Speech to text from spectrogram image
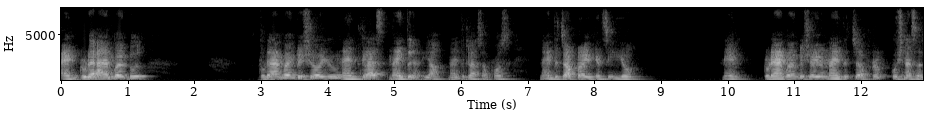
And today I am going to today I am going to show you ninth class 9th yeah ninth class of course ninth chapter you can see here name today i am going to show you ninth chapter question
